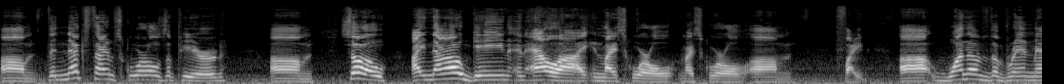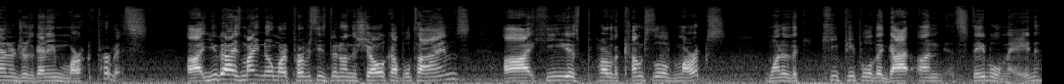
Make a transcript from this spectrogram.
Um, the next time squirrels appeared, um, so I now gain an ally in my squirrel my squirrel um, fight. Uh, one of the brand managers, a guy named Mark Purvis. Uh, you guys might know Mark Purvis. He's been on the show a couple times. Uh, he is part of the Council of Marks, one of the key people that got Unstable made.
